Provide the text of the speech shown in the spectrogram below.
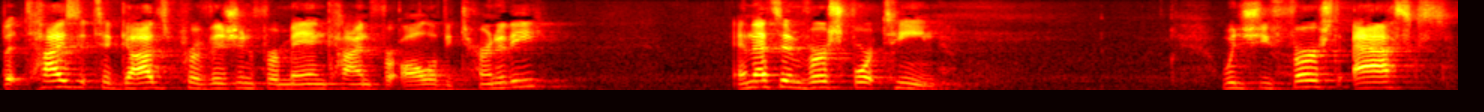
but ties it to God's provision for mankind for all of eternity. And that's in verse 14. When she first asks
